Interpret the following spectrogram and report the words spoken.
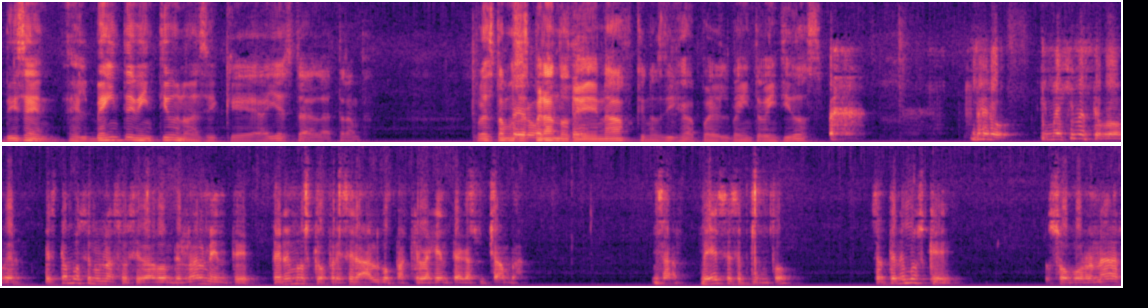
Dicen el 2021, así que ahí está la trampa. Por eso estamos esperando de ENAF que nos diga por el 2022. Pero imagínate, brother, estamos en una sociedad donde realmente tenemos que ofrecer algo para que la gente haga su chamba. O sea, ¿ves ese punto? O sea, tenemos que sobornar,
